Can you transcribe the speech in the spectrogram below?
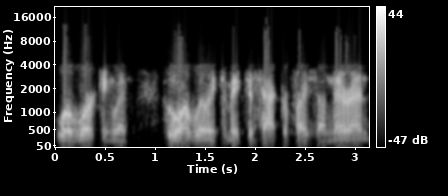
we're working with who are willing to make the sacrifice on their end,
